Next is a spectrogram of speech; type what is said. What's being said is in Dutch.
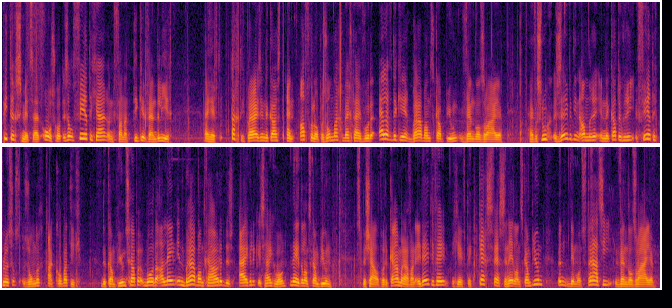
Pieter Smits uit Oorschot is al 40 jaar een fanatieke vendelier. Hij heeft 80 prijzen in de kast en afgelopen zondag werd hij voor de 11e keer Brabants kampioen vendelzwaaien. Hij versloeg 17 anderen in de categorie 40-plussers zonder acrobatiek. De kampioenschappen worden alleen in Brabant gehouden, dus eigenlijk is hij gewoon Nederlands kampioen. Speciaal voor de camera van EDTV geeft de kerstverse Nederlands kampioen een demonstratie vendelzwaaien.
